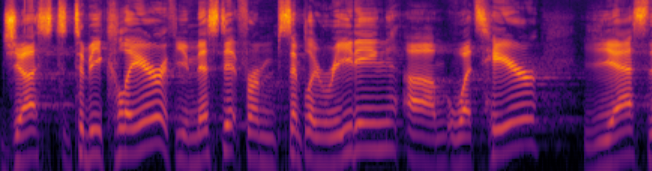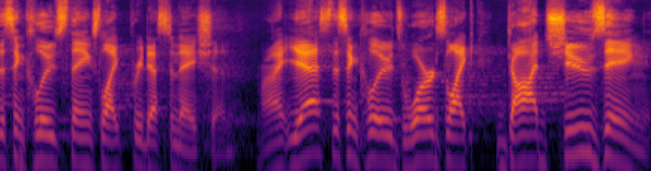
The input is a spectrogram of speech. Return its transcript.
just to be clear, if you missed it from simply reading um, what's here, yes, this includes things like predestination, right? Yes, this includes words like God choosing,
